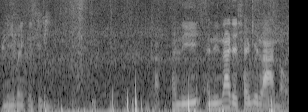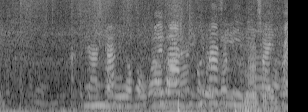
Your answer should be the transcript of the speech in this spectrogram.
อันนี้มันคือเส้นครับอันนี้อันนี้น่าจะใช้เวลาหน่อยอาจารย์คะเขาบอกว่าที่บ้านที่บ้านก็มีน่าสนใบไผ่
